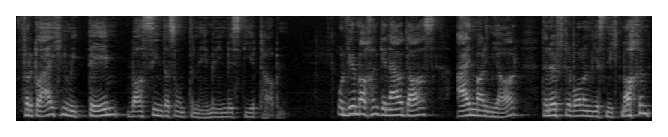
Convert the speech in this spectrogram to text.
vergleichen mit dem, was Sie in das Unternehmen investiert haben. Und wir machen genau das einmal im Jahr, denn öfter wollen wir es nicht machen,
